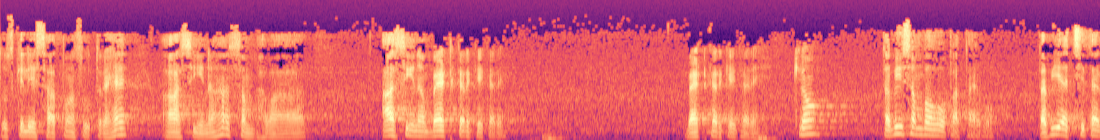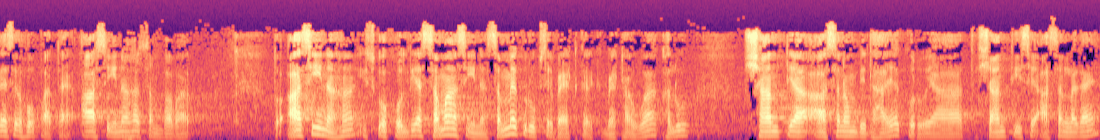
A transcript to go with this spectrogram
तो उसके लिए सातवां सूत्र है, आसीन संभवात। आसीन बैठ करके करे। बैठ करके करें। क्यों? तभी संभव हो पाता है वो। तभी अच्छी तरह से हो पाता है। आसीन संभवात। तो आसीन, इसको खोल दिया, समासीन, सम्यक रूप से बैठ कर बैठा हुआ, खलु, शांत्या आसनम विधाय कुरुयात। शांति से आसन लगाए,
